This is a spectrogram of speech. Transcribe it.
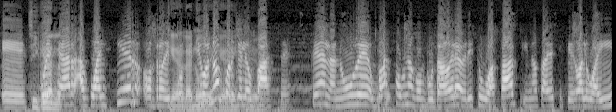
eh, Sí, puede en la- llegar a cualquier otro dispositivo, nube, no porque ahí. lo pase, queda en la nube, vas a una computadora, abrís tu WhatsApp y no sabes si quedó algo ahí,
